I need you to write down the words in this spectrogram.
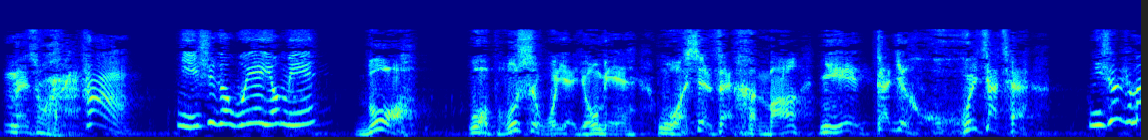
没错。嗨，你是个无业游民？不，我不是无业游民，我现在很忙，你赶紧回家去。你说什么？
